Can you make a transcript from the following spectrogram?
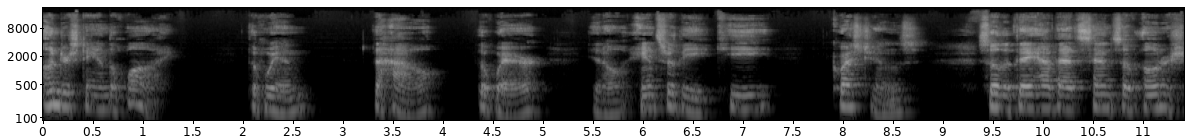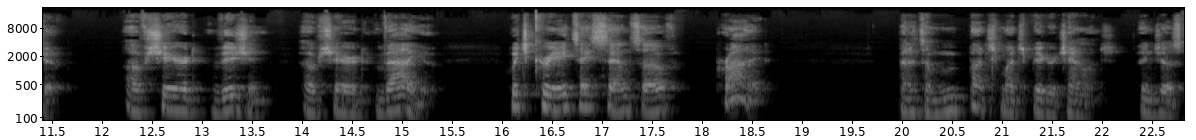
understand the why, the when, the how, the where, you know, answer the key questions so that they have that sense of ownership, of shared vision, of shared value, which creates a sense of pride. But it's a much, much bigger challenge than just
